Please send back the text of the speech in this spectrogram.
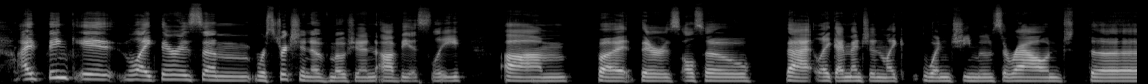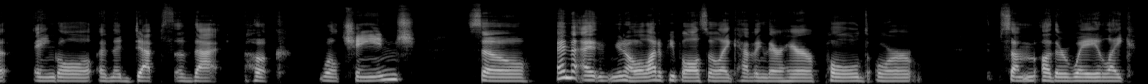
I think it like there is some restriction of motion, obviously. Um, but there's also that, like I mentioned, like when she moves around, the angle and the depth of that hook will change. So, and I, you know, a lot of people also like having their hair pulled or some other way, like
